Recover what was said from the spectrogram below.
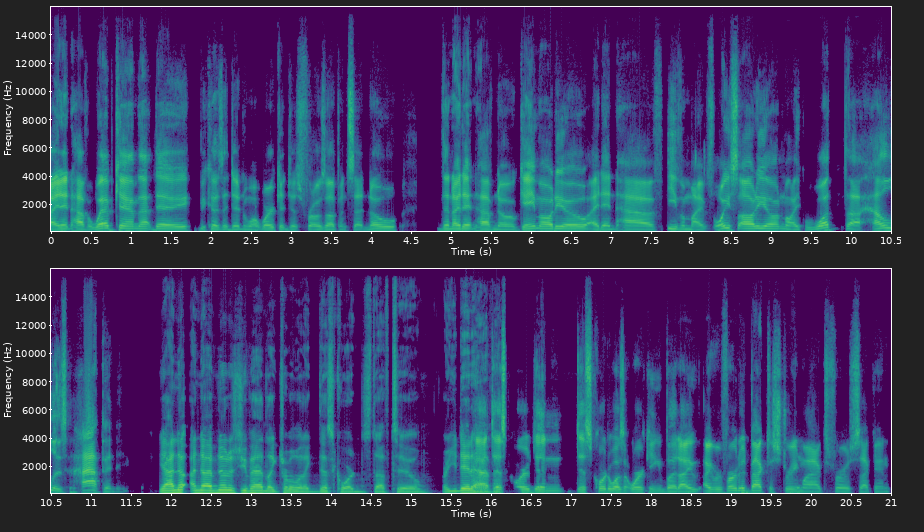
I didn't have a webcam that day because it didn't want work. It just froze up and said no. Then I didn't have no game audio. I didn't have even my voice audio. I'm like, what the hell is happening? Yeah, I know. I know. I've noticed you've had like trouble with like Discord and stuff too, or you did Yeah, have it. Discord didn't Discord wasn't working, but I I reverted back to Streamlabs for a second,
